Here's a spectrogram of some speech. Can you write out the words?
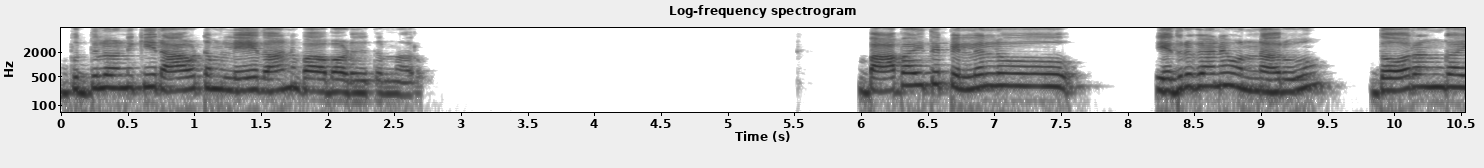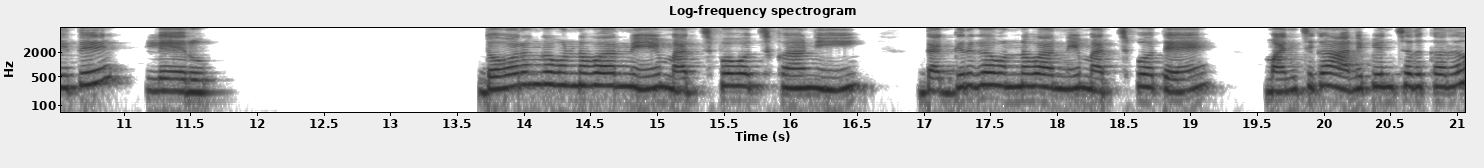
బుద్ధిలోనికి రావటం లేదా అని బాబా అడుగుతున్నారు. బాబా అయితే పిల్లలు ఎదురుగానే ఉన్నారు. దూరంగా అయితే లేరు. దూరంగా ఉన్నవారిని మర్చిపోవచ్చు కానీ దగ్గరగా ఉన్నవారిని మర్చిపోతే మంచిగా అనిపించదు కదా?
